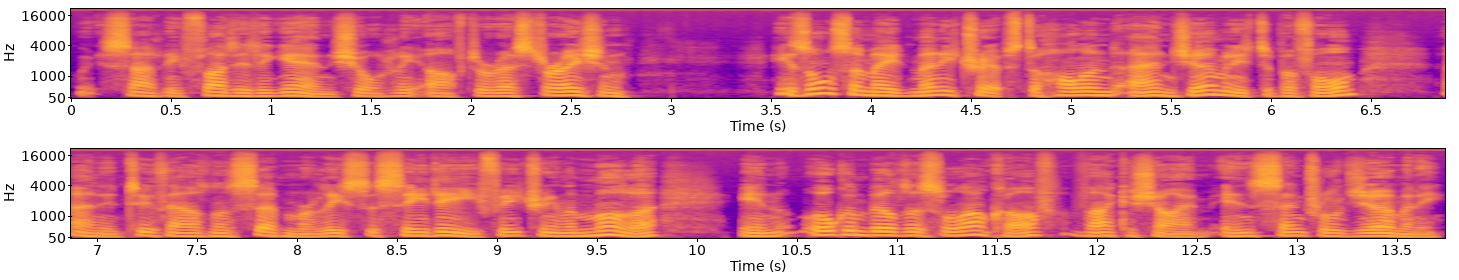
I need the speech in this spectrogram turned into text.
which sadly flooded again shortly after restoration. He has also made many trips to Holland and Germany to perform, and in 2007 released a CD featuring the Moller in Organbuilders Laukhuff, Weikersheim in central Germany.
